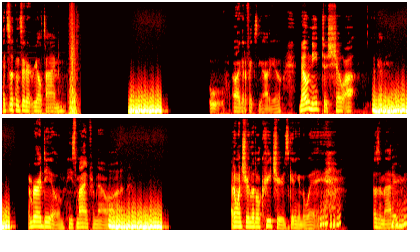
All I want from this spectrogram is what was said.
I'd still consider it real time. Ooh. Oh, I gotta fix the audio. No need to show up. Okay. Remember our deal. He's mine from now on. I don't want your little creatures getting in the way. Doesn't matter.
